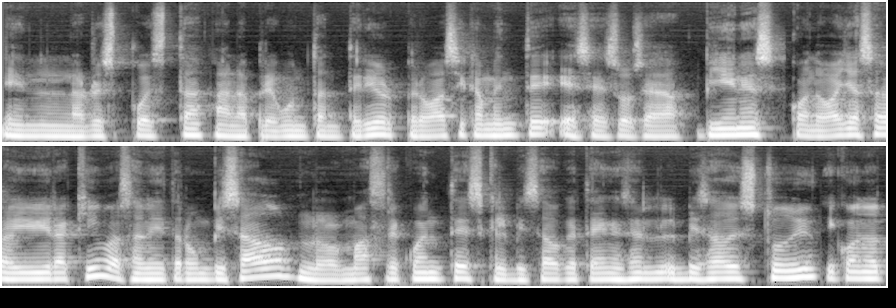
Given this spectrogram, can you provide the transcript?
en la respuesta a la pregunta anterior. Pero básicamente es eso. O sea, vienes cuando vayas a vivir aquí, vas a necesitar un visado. Lo más frecuente es que el visado que tengas es el visado de estudio y cuando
